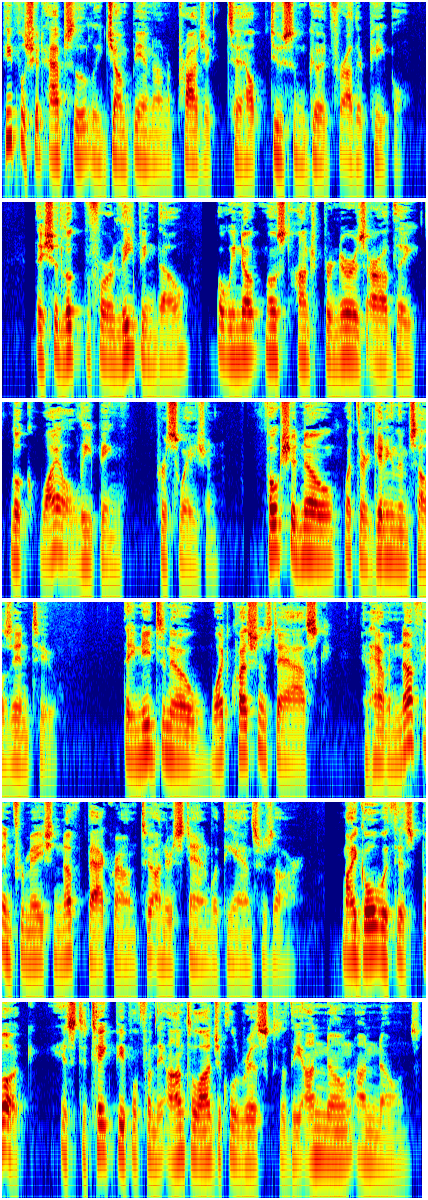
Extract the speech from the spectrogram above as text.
People should absolutely jump in on a project to help do some good for other people. They should look before leaping, though, but we note most entrepreneurs are of the look while leaping persuasion. Folks should know what they're getting themselves into. They need to know what questions to ask and have enough information, enough background to understand what the answers are. My goal with this book is to take people from the ontological risks of the unknown unknowns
